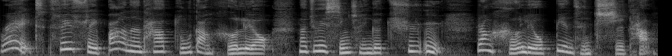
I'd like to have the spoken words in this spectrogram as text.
Right，所以水坝呢，它阻挡河流，那就会形成一个区域，让河流变成池塘。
